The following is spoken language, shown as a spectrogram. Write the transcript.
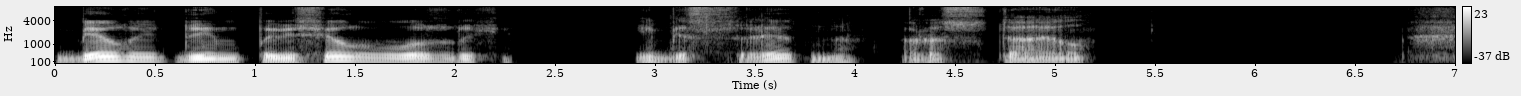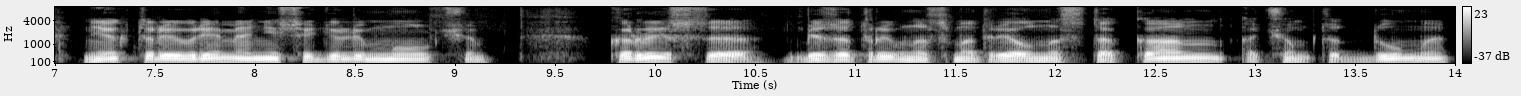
Белый дым повисел в воздухе, и бесследно растаял. Некоторое время они сидели молча. Крыса безотрывно смотрел на стакан, о чем-то думая.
